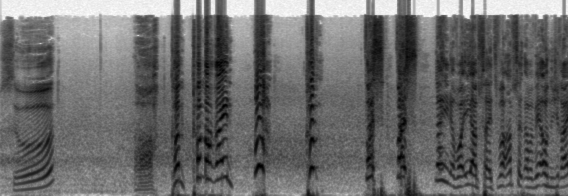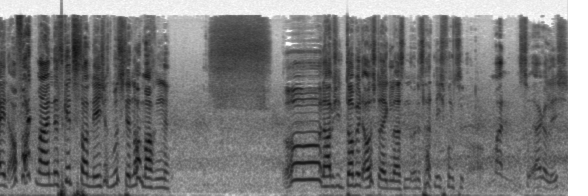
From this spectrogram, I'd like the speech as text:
So. Oh, komm, komm mal rein! Oh, komm! Was? Was? Nein, er war eh abseits, war abseits, aber wäre auch nicht rein. Oh fuck, Mann, das gibt's doch nicht. Was muss ich denn noch machen? Oh, da habe ich ihn doppelt aussteigen lassen und es hat nicht funktioniert. Oh Mann, so ärgerlich.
